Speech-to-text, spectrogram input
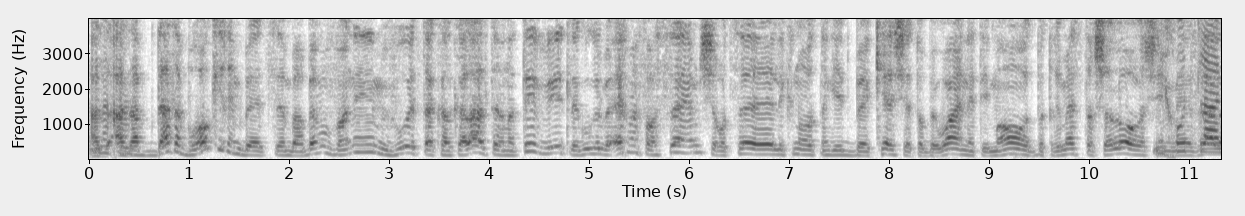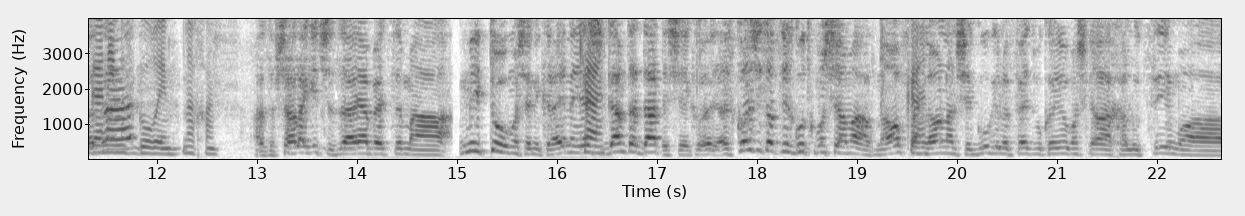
אז, נכון. אז ה data ברוקרים בעצם, בהרבה מובנים, היוו את הכלכלה האלטרנטיבית לגוגל באיך מפרסם שרוצה לקנות נגיד בקשת או בוויינט, אימהות, בטרימסטר שלוש, אה, מחוץ לאגנים. הסגורים, נכון. אז אפשר להגיד שזה היה בעצם ה-MeToo, מה שנקרא. הנה, כן. יש גם את ה data, כל השיטות טרגוט, כמו שאמרת, מהאופליין כן. לאונליין, שגוגל ופייסבוק היו מה שנקרא החלוצים, או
